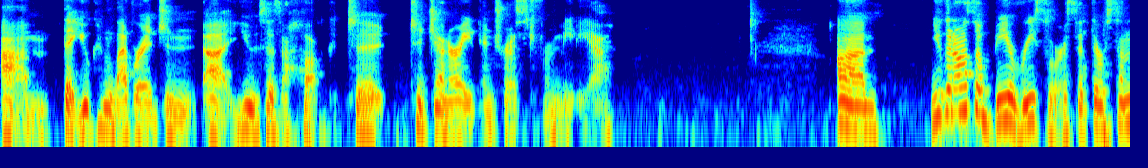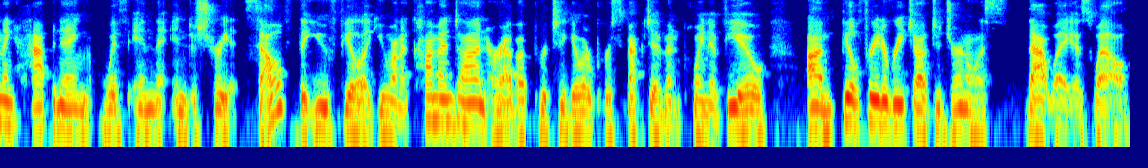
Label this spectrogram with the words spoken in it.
um, that you can leverage and uh, use as a hook to to generate interest from media. Um, you can also be a resource if there's something happening within the industry itself that you feel like you want to comment on or have a particular perspective and point of view. Um, feel free to reach out to journalists that way as well.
